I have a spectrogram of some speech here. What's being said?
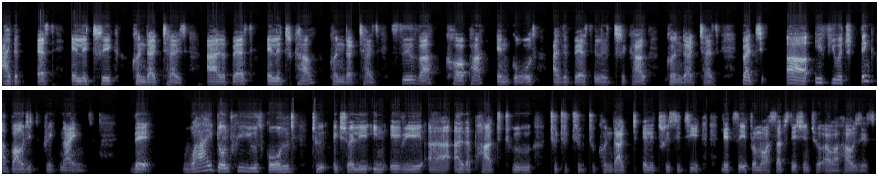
are the best electric conductors, are the best electrical conductors. Silver, copper, and gold are the best electrical conductors. But uh, if you were to think about it, grade nine, the why don't we use gold to actually in every uh, other part to, to, to, to, to conduct electricity, let's say from our substation to our houses.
